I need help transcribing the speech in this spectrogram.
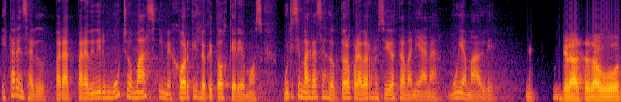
estar en salud, para, para vivir mucho más y mejor, que es lo que todos queremos. Muchísimas gracias, doctor, por habernos recibido esta mañana. Muy amable. Gracias a vos.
